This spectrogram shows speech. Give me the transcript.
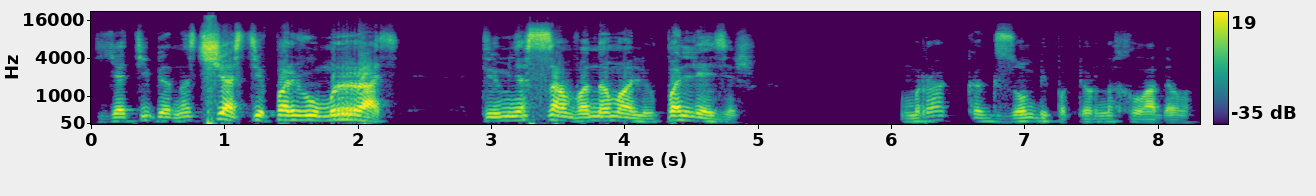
«Я тебя на части порву, мразь! Ты у меня сам в аномалию полезешь!» Мрак, как зомби, попер на Хладова.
